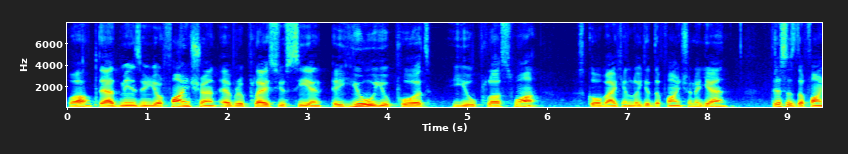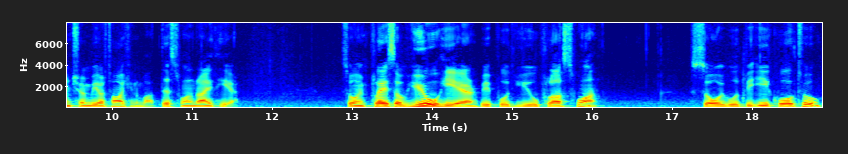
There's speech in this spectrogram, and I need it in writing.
Well, that means in your function, every place you see an, a u, you put u plus 1. Let's go back and look at the function again. This is the function we are talking about, this one right here. So in place of u here, we put u plus 1. So it would be equal to,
